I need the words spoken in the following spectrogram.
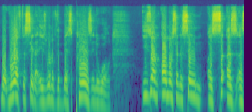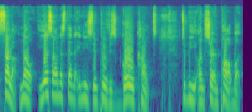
But we have to say that he's one of the best players in the world. He's on almost on the same as, as, as Salah. Now, yes, I understand that he needs to improve his goal count to be on certain par, but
